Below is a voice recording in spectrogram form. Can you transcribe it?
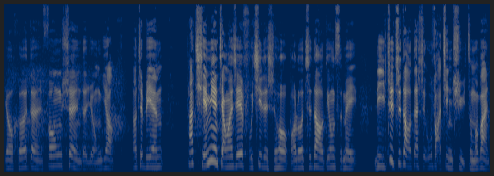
有何等丰盛的荣耀？到这边，他前面讲完这些福气的时候，保罗知道弟兄姊妹理智知道，但是无法进去，怎么办？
